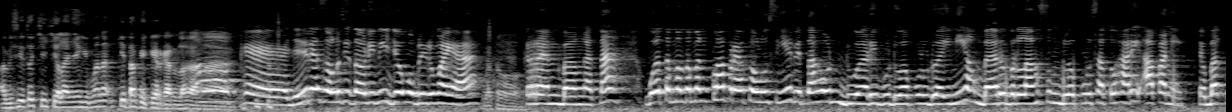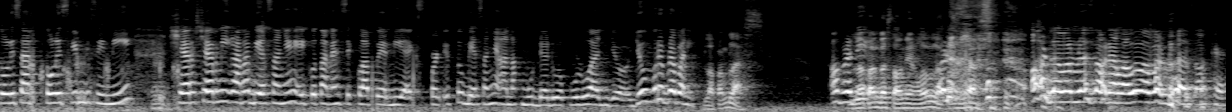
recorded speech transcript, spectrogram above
Habis itu cicilannya gimana? Kita pikirkan belakangan. Oke, okay. jadi resolusi tahun ini Jo mau beli rumah ya. Betul. Keren banget. Nah, buat teman-teman klub resolusinya di tahun 2022 ini yang baru berlangsung 21 hari apa nih? Coba tulisan tuliskin di sini. Share-share nih karena biasanya yang ikutan ensiklopedia expert itu biasanya anak muda 20-an Jo. Jo umurnya berapa nih? 18. Oh berarti 18 tahun yang lalu 18. oh 18 tahun yang lalu 18. Oke. Okay.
